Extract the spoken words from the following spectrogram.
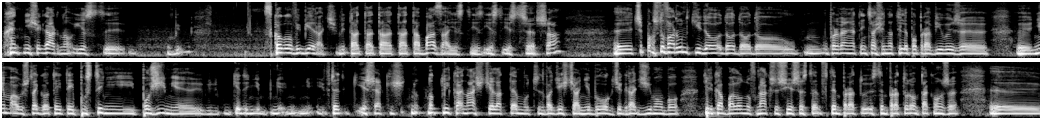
chętnie się garną i jest y, z kogo wybierać, ta, ta, ta, ta, ta baza jest, jest, jest, jest szersza, czy po prostu warunki do, do, do, do uprawiania tenisa się na tyle poprawiły, że y, nie ma już tego, tej, tej pustyni po zimie, kiedy nie, nie, nie, wtedy jeszcze jakieś no, no, kilkanaście lat temu czy dwadzieścia nie było gdzie grać zimą, bo kilka balonów na krzyż jeszcze z, tem, w temperatu, z temperaturą taką, że y,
